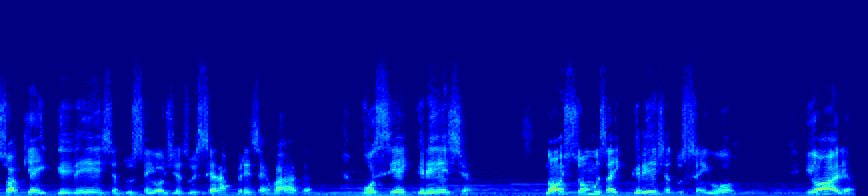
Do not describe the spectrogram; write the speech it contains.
Só que a igreja do Senhor Jesus será preservada. Você é a igreja. Nós somos a igreja do Senhor. E olha,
